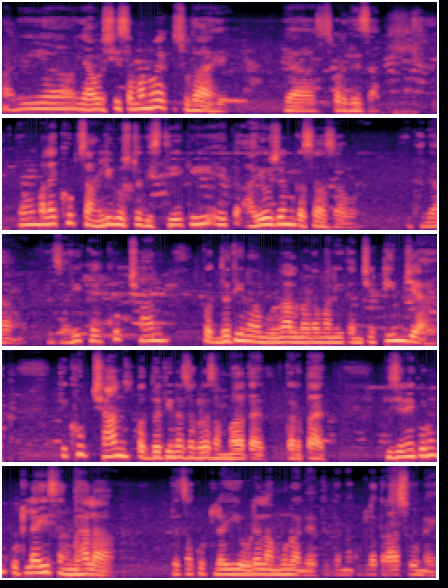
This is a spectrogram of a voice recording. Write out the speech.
आणि यावर्षी समन्वयकसुद्धा आहे या स्पर्धेचा. त्यामुळे मला एक खूप चांगली गोष्ट दिसते की एक आयोजन कसं असावं? एखाद्या ह्याचं ही काही खूप छान पद्धतीनं मृणाल मॅडम आणि त्यांची टीम जी आहे ती खूप छान पद्धतीनं सगळं सांभाळत आहेत करतायत की जेणेकरून कुठल्याही संघाला त्याचा कुठलाही एवढ्या लांबून आले तर त्यांना कुठला त्रास होऊ नये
